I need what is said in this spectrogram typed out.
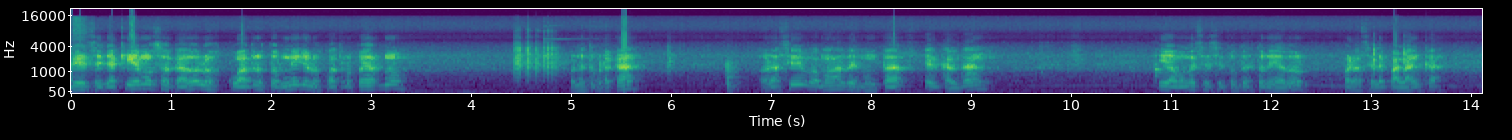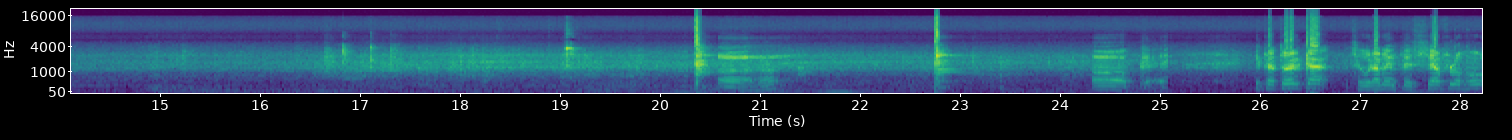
Fíjense, ya aquí hemos sacado los cuatro tornillos, los cuatro pernos. Con esto por acá. Ahora sí, vamos a desmontar el caldán. Y vamos a necesitar un destornillador para hacerle palanca. Ajá. Ok. Esta tuerca seguramente se aflojó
